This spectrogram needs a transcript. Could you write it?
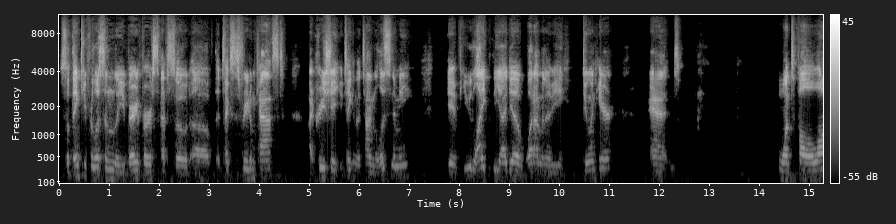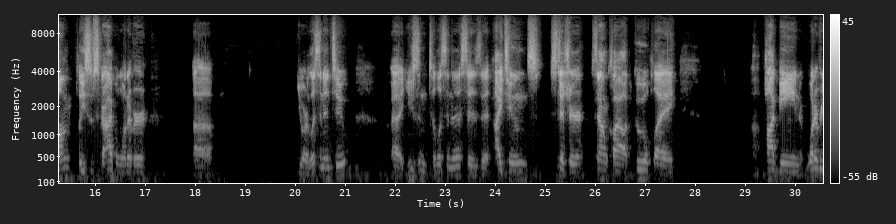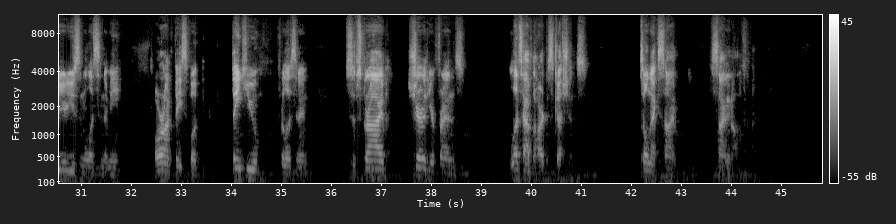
So thank you for listening to the very first episode of the Texas Freedom Cast. I appreciate you taking the time to listen to me. If you like the idea of what I'm going to be doing here and want to follow along, please subscribe on whatever uh, you are listening to. Uh, using to listen to this is at iTunes, Stitcher, SoundCloud, Google Play, uh, Podbean, whatever you're using to listen to me, or on Facebook. Thank you for listening. Subscribe, share with your friends. Let's have the hard discussions. Till next time, signing off.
